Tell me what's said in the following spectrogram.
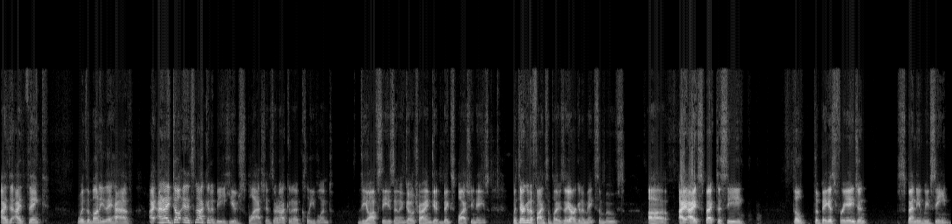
I th- I think with the money they have, I and I don't. And it's not going to be huge splashes. They're not going to Cleveland the offseason and go try and get big splashy names, but they're going to find some players. They are going to make some moves. Uh, I, I expect to see the the biggest free agent spending we've seen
